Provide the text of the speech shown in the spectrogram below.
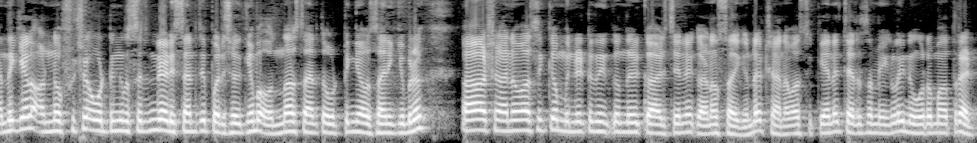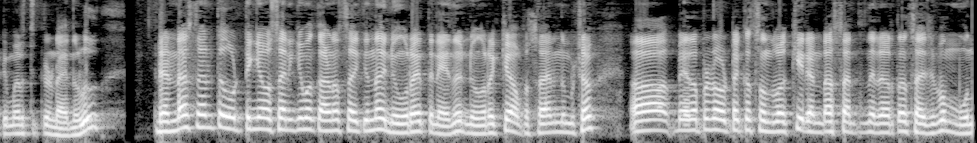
എന്തൊക്കെയാണ് അൺഒഫീഷ്യൽ വോട്ടിംഗ് റിസൾട്ടിന്റെ അടിസ്ഥാനത്തിൽ പരിശോധിക്കുമ്പോൾ ഒന്നാം സ്ഥാനത്ത് വോട്ടിംഗ് അവസാനിക്കുമ്പോഴും ഷാനവാസിക്ക് മുന്നിട്ട് നിൽക്കുന്ന ഒരു കാഴ്ചയെ കാണാൻ സാധിക്കുന്നുണ്ട്. ഷാനവാസിക്കേനെ ചില സമയങ്ങളിൽ നൂറ് മാത്രമേ അട്ടിമറിച്ചിട്ടുണ്ടായിരുന്നുള്ളൂ. രണ്ടാം സ്ഥാനത്ത് വോട്ടിംഗ് അവസാനിക്കുമ്പോൾ കാണാൻ സാധിക്കുന്ന നൂറെ തന്നെയായിരുന്നു. നൂറയ്ക്ക് അവസാന നിമിഷം ഭേദപ്പെട്ട വോട്ടൊക്കെ സ്വന്തമാക്കി രണ്ടാം സ്ഥാനത്ത് നിലനിർത്താൻ സാധിച്ചപ്പോൾ മൂന്ന്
